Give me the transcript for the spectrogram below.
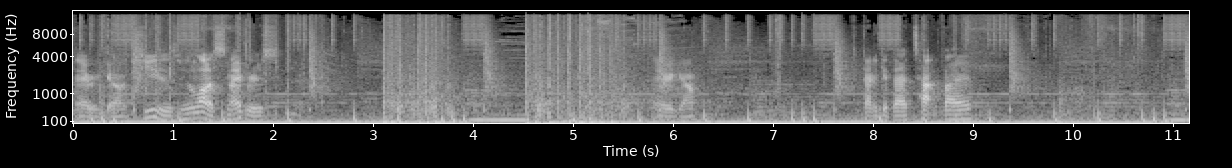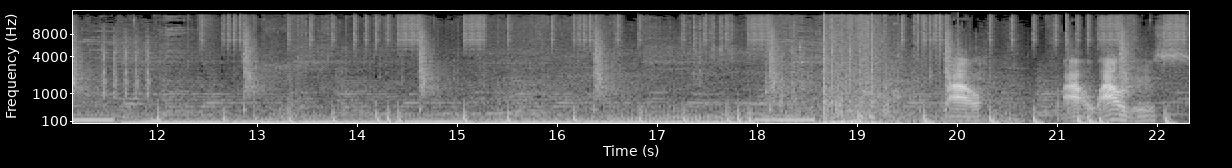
There we go. Jesus, there's a lot of snipers. There we go. Gotta get that top fire. Wow. Wow, wowzers.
